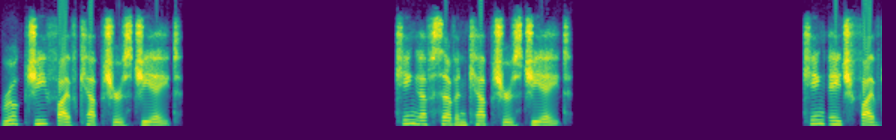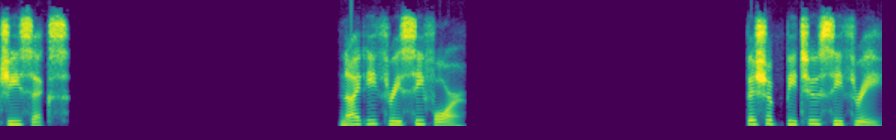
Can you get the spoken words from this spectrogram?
Rook g5 captures g8. King f7 captures g8. King h5 g6. Knight e3 c4. Bishop b2 c3.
